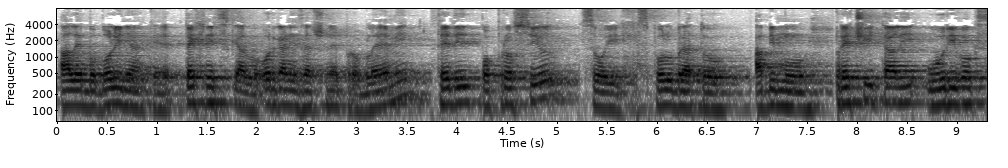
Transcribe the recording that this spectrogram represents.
alebo boli nejaké technické alebo organizačné problémy, vtedy poprosil svojich spolubratov, aby mu prečítali úryvok z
